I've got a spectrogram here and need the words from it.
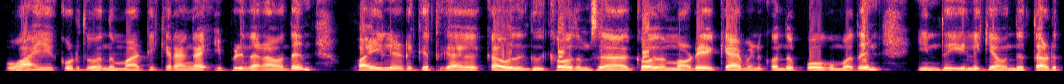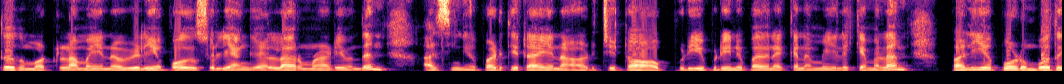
வாயை கொடுத்து வந்து மாட்டிக்கிறாங்க. இப்படி தான் நான் வந்து ஃபைல் எடுக்கிறதுக்காக கௌதம் கௌதம் கௌதமோடைய கேபினுக்கு வந்து போகும்போது இந்த இலக்கியம் வந்து தடுத்தது மட்டும் இல்லாமல் என்னை வெளியே போக சொல்லி அங்கே எல்லாரும் முன்னாடி வந்து அசிங்கப்படுத்திட்டா என்னை அடிச்சிட்டா அப்படி இப்படின்னு பார்த்தீங்கன்னாக்க நம்ம இலக்கியம் எல்லாம் பழியை போடும்போது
